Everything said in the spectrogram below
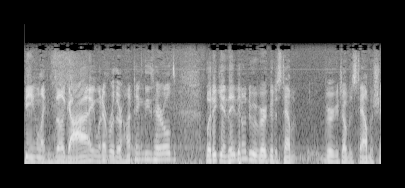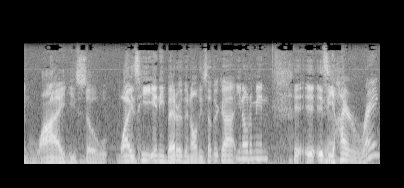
being like the guy whenever they're hunting these heralds. But again, they, they don't do a very good estab- very good job establishing why he's so. Why is he any better than all these other guys? You know what I mean? I- Is he higher rank?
